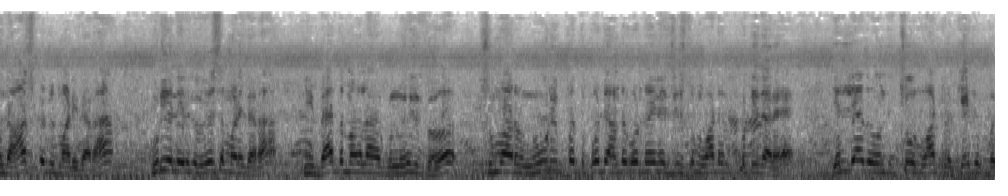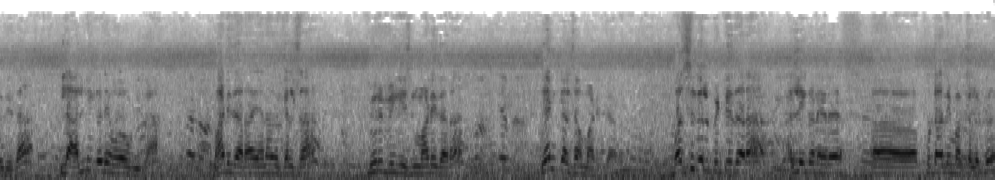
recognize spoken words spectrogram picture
ಒಂದು ಹಾಸ್ಪಿಟಲ್ ಮಾಡಿದಾರಾ, ಕುಡಿಯೋ ನೀರಿಗೆ ವ್ಯವಸ್ಥೆ ಮಾಡಿದಾರಾ. ಈ ಬೇತಮಂಗಲ ನೀರಿಗೂ ಸುಮಾರು ನೂರ ಇಪ್ಪತ್ತು ಕೋಟಿ ಅಂಡರ್ಗ್ರೌಂಡ್ ಡ್ರೈನೇಜ್ ಸಿಸ್ಟಮ್ ವಾಟರ್ ಕೊಟ್ಟಿದ್ದಾರೆ. ಎಲ್ಲಿಯಾದ್ರೂ ಒಂದು ಚೂರು ವಾಟರ್ ಕೇಜಿಗೆ ಬಂದಿದ, ಇಲ್ಲ ಅಲ್ಲಿ ಕಡೆ ಹೋಗಿಲ್ಲ. ಮಾಡಿದಾರಾ ಏನಾದ್ರು ಕೆಲಸ? ಪ್ಯೂರಿಫಿಕೇಶನ್ ಮಾಡಿದಾರ? ಏನು ಕೆಲಸ ಮಾಡಿದ್ದಾರೆ ಬಸ್ಗಳು ಬಿಟ್ಟಿದ್ದಾರಾ ಅಲ್ಲಿ ಕಡೆ ಪುಟಾಣಿ ಮಕ್ಕಳಿಗೆ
